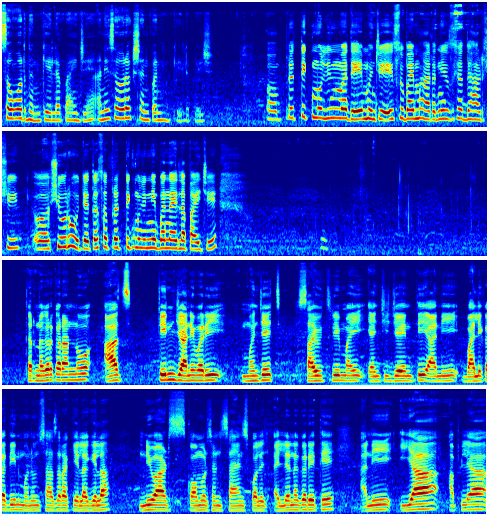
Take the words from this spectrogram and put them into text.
संवर्धन केलं पाहिजे आणि संरक्षण पण केलं पाहिजे. प्रत्येक मुलींमध्ये म्हणजे येसुबाई महाराणी जशा धाडशी शूर होते तसं प्रत्येक मुलींनी बनायला पाहिजे. तर नगरकरांनो आज तीन जानेवारी म्हणजेच सावित्रीमाई यांची जयंती आणि बालिका दिन म्हणून साजरा केला गेला. New arts commerce and science college Ahilyanagar येथे. आणि या आपल्या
